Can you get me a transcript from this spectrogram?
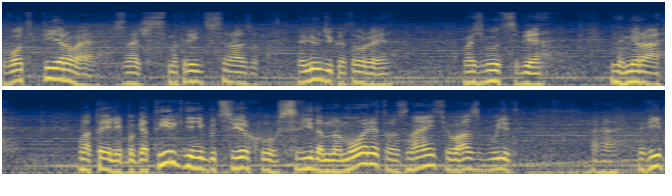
Вот первое, значит, смотрите сразу. Люди, которые возьмут себе номера в отеле «Богатырь» где-нибудь сверху с видом на море, то, знаете, у вас будет э, вид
